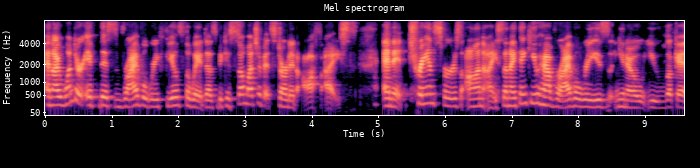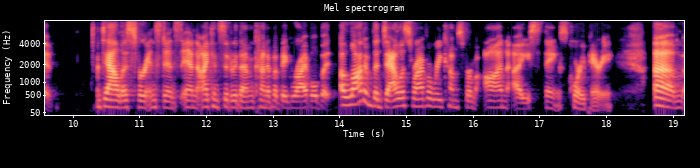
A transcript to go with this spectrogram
And I wonder if this rivalry feels the way it does because so much of it started off ice and it transfers on ice. And I think you have rivalries, you know, you look at Dallas, for instance, and I consider them kind of a big rival, but a lot of the Dallas rivalry comes from on ice things, Corey Perry. Um,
